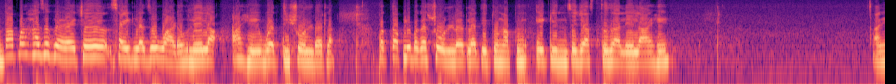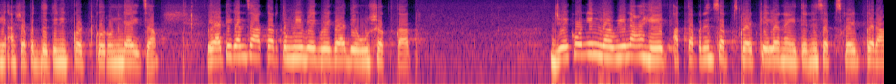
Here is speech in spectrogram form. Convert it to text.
आता आपण हा जो गळ्याच्या साईडला जो वाढवलेला आहे वरती शोल्डरला फक्त आपले बघा शोल्डरला तिथून आपण एक इंच जास्त झालेला आहे. आणि अशा पद्धतीने कट करून घ्यायचा. या ठिकाणचा आकार तुम्ही वेगवेगळा देऊ शकतात. जे कोणी नवीन आहेत आतापर्यंत सबस्क्राईब केलं नाही त्यांनी सबस्क्राईब करा.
